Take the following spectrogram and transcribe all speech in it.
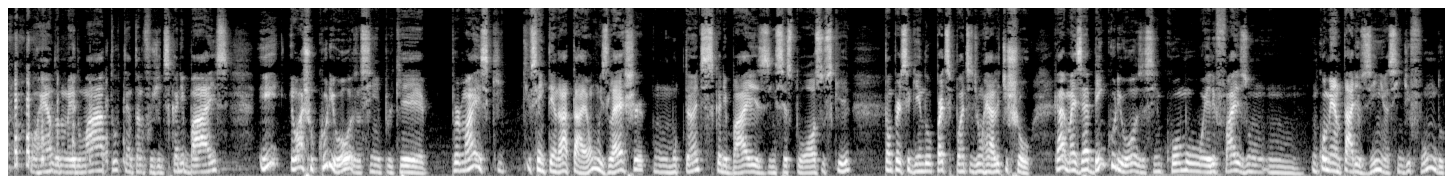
correndo no meio do mato, tentando fugir dos canibais. E eu acho curioso, assim, porque por mais que, que você entenda, ah, tá, é um slasher com mutantes, canibais incestuosos que estão perseguindo participantes de um reality show. Cara, mas é bem curioso, assim, como ele faz um, um, um comentáriozinho, assim, de fundo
